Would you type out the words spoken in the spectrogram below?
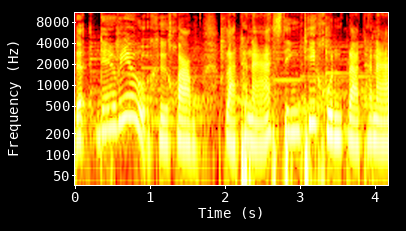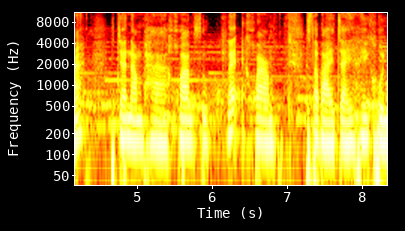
The Devil คือความปรารถนาสิ่งที่คุณปรารถนา จะนำพาความสุขและความสบายใจให้คุณ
